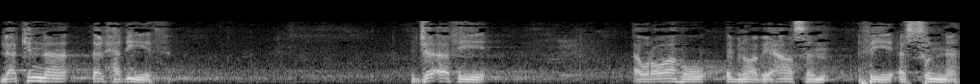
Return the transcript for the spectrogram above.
لكن الحديث جاء في أو رواه ابن أبي عاصم في السنة.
